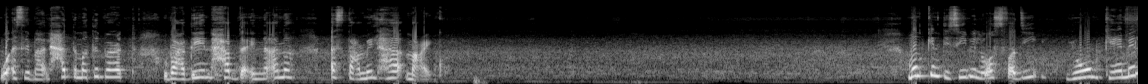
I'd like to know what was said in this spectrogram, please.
وأسيبها لحد ما تبرد وبعدين هبدأ إن أنا أستعملها معاكم. ممكن تسيبي الوصفة دي يوم كامل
